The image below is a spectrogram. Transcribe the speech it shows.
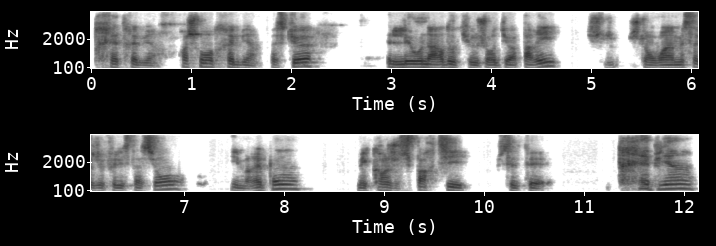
Très, très bien. Franchement, très bien. Parce que Leonardo, qui est aujourd'hui à Paris, je, je lui envoie un message de félicitations. Il me répond. Mais quand je suis parti, c'était très bien.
